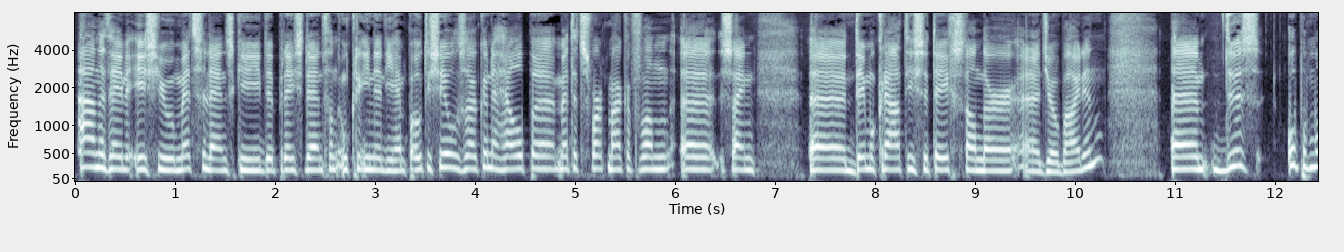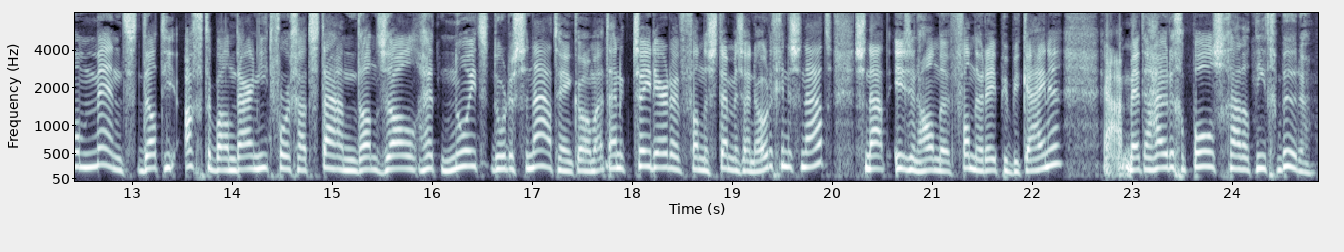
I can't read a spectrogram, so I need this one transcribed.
aan het hele issue met Zelensky, de president van Oekraïne, die hem potentieel zou kunnen helpen met het zwartmaken van eh, zijn eh, democratische tegenstander eh, Joe Biden. Ehm, dus op het moment dat die achterban daar niet voor gaat staan, dan zal het nooit door de Senaat heen komen. Uiteindelijk twee derde van de stemmen zijn nodig in de Senaat. De Senaat is in handen van de Republikeinen. Ja, met de huidige polls gaat dat niet gebeuren.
